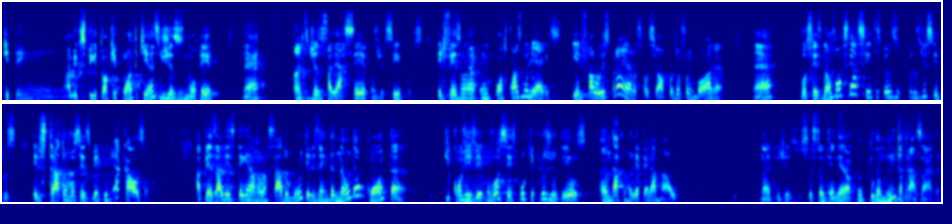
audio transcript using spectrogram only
que tem um, um amigo espiritual que conta que antes de Jesus morrer, né? Antes de Jesus fazer a ceia com os discípulos, ele fez um, um encontro com as mulheres. E ele falou isso para elas. Falou assim, ó, quando eu for embora, né? Vocês não vão ser aceitos pelos, pelos discípulos. Eles tratam vocês bem por minha causa. Apesar de eles terem avançado muito, eles ainda não dão conta de conviver com vocês. Porque para os judeus, andar com mulher pega mal. Na época de Jesus. Vocês estão entendendo? É uma cultura muito atrasada.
